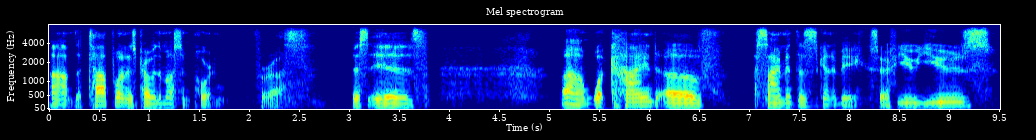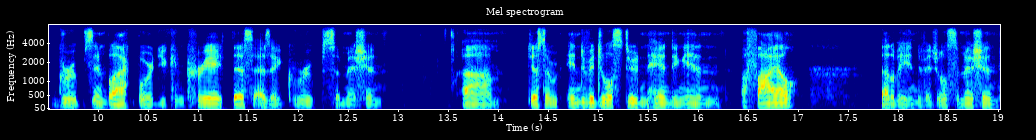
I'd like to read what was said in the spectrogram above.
Um, the top one is probably the most important for us. This is um, what kind of assignment this is going to be. So if you use groups in Blackboard, you can create this as a group submission. Um, just an individual student handing in a file, that'll be individual submission.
